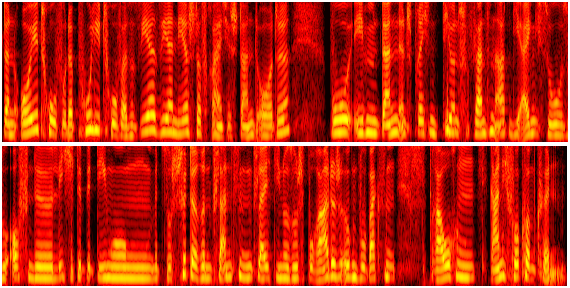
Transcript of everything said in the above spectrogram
dann Eutroph oder Polytroph, also sehr, sehr nährstoffreiche Standorte, wo eben dann entsprechend Tier- und Pflanzenarten, die eigentlich so, so offene, lichte Bedingungen mit so schütteren Pflanzen, vielleicht die nur so sporadisch irgendwo wachsen, brauchen, gar nicht vorkommen können.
